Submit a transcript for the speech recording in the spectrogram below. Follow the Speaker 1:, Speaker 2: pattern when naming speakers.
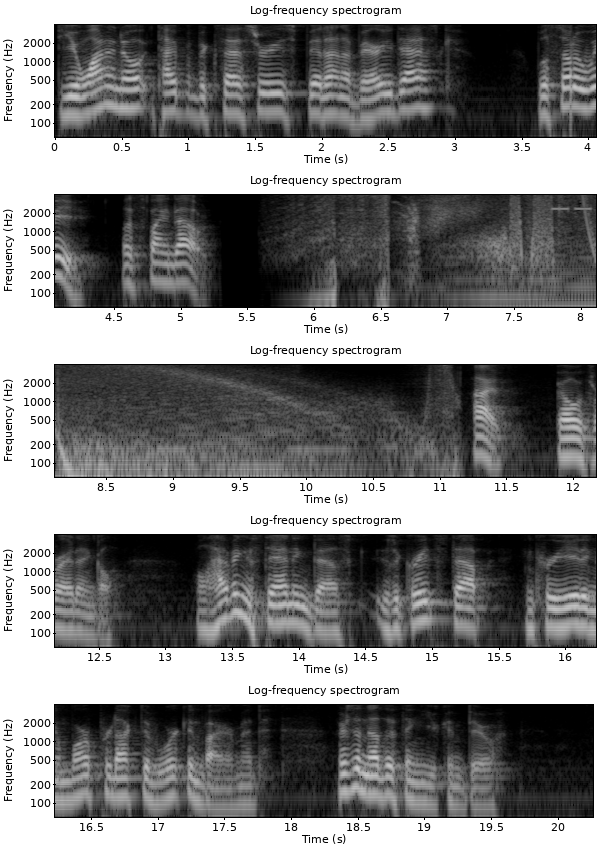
Speaker 1: Do you want to know what type of accessories fit on a VariDesk? Well, so do we. Let's find out. Hi, Bill with Right Angle. While having a standing desk is a great step in creating a more productive work environment, there's another thing you can do.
